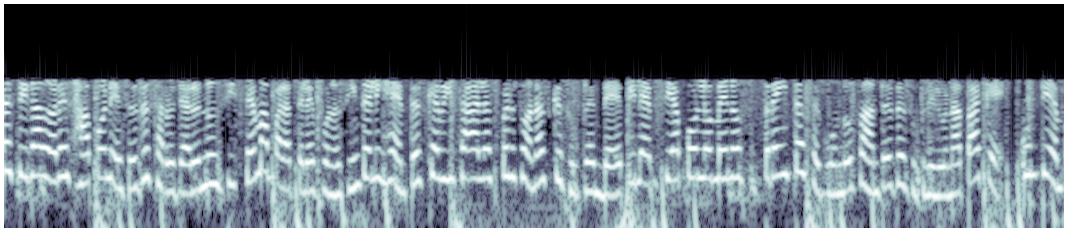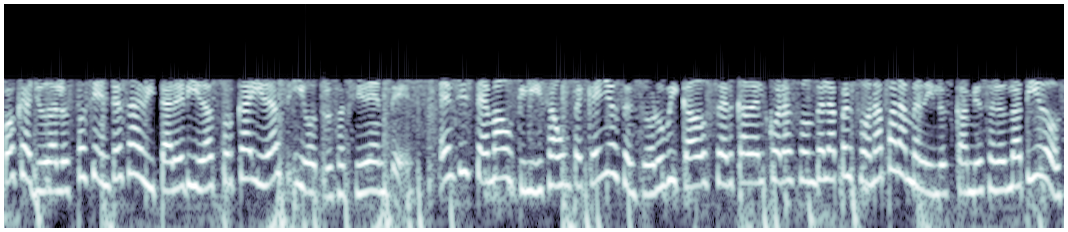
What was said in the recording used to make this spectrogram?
Investigadores japoneses desarrollaron un sistema para teléfonos inteligentes que avisa a las personas que sufren de epilepsia por lo menos 30 segundos antes de sufrir un ataque, un tiempo que ayuda a los pacientes a evitar heridas por caídas y otros accidentes. El sistema utiliza un pequeño sensor ubicado cerca del corazón de la persona para medir los cambios en los latidos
